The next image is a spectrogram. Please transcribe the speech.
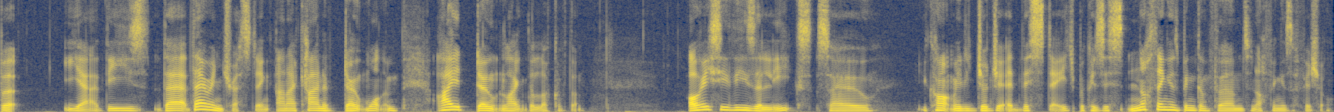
but yeah, these they're they're interesting, and I kind of don't want them. I don't like the look of them. Obviously, these are leaks, so you can't really judge it at this stage because this nothing has been confirmed, nothing is official.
